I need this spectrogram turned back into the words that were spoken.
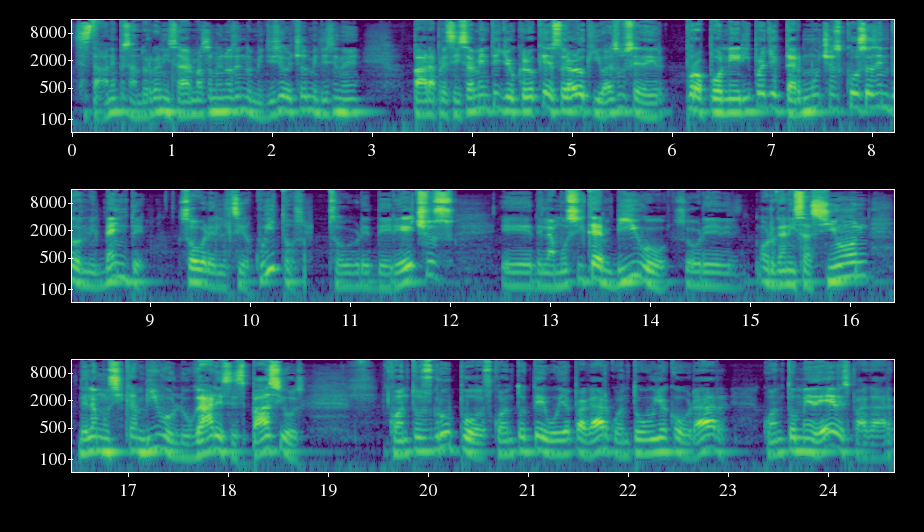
se estaban empezando a organizar más o menos en 2018, 2019, para precisamente yo creo que esto era lo que iba a suceder, proponer y proyectar muchas cosas en 2020 sobre el circuito, sobre derechos eh, de la música en vivo, sobre organización de la música en vivo, lugares, espacios, cuántos grupos, cuánto te voy a pagar, cuánto voy a cobrar, cuánto me debes pagar,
